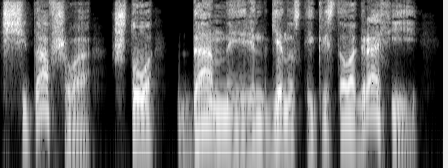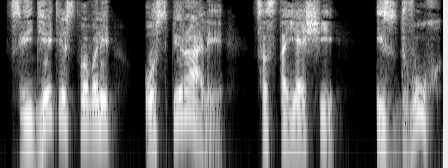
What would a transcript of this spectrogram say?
считавшего, что данные рентгеновской кристаллографии свидетельствовали о спирали, состоящей из двух,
